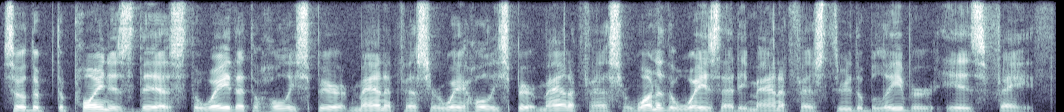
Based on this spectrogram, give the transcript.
So the, the point is this the way that the Holy Spirit manifests, or way Holy Spirit manifests, or one of the ways that he manifests through the believer is faith.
